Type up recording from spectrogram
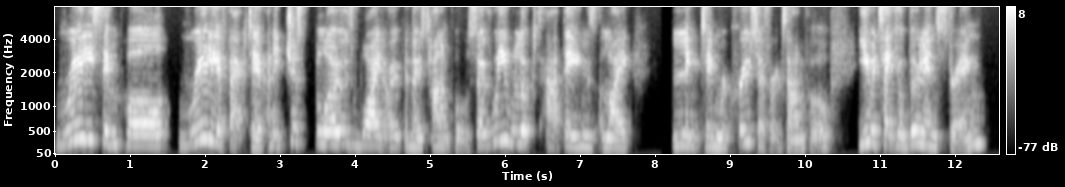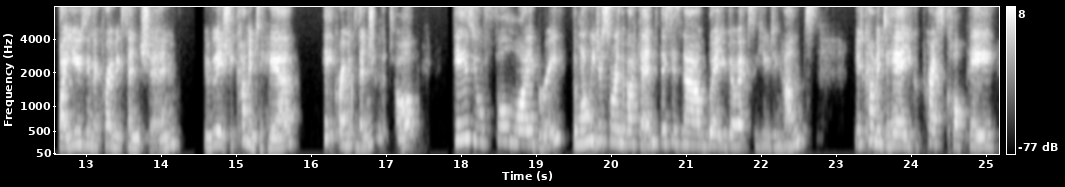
Really simple, really effective, and it just blows wide open those talent pools. So if we looked at things like LinkedIn Recruiter, for example, you would take your Boolean string by using the Chrome extension. You would literally come into here, hit Chrome mm-hmm. extension at the top. Here's your full library, the one we just saw in the back end. This is now where you go executing hunts. You'd come into here, you could press copy,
